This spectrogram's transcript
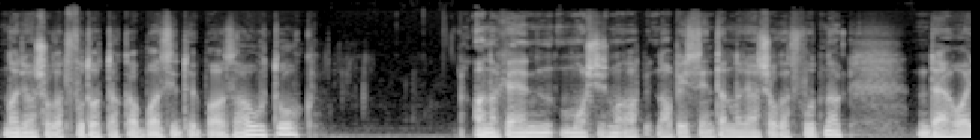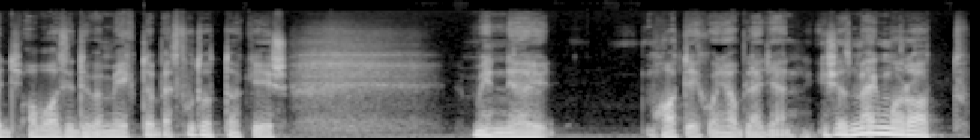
nagyon sokat futottak abban az időben az autók, annak ellen most is napi szinten nagyon sokat futnak, de hogy abban az időben még többet futottak, és minél hatékonyabb legyen. És ez megmaradt,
